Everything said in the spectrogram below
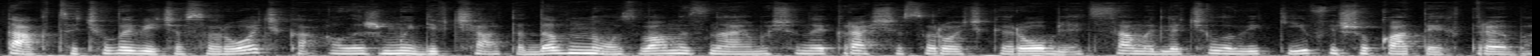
Так, це чоловіча сорочка, але ж ми, дівчата, давно з вами знаємо, що найкращі сорочки роблять саме для чоловіків, і шукати їх треба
